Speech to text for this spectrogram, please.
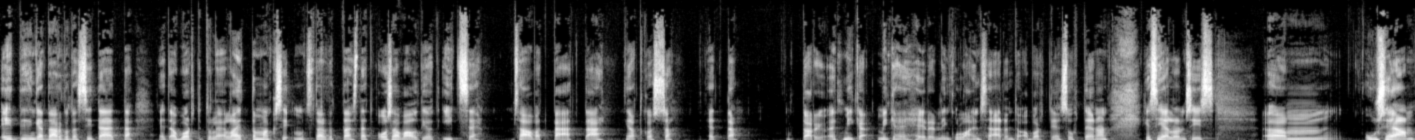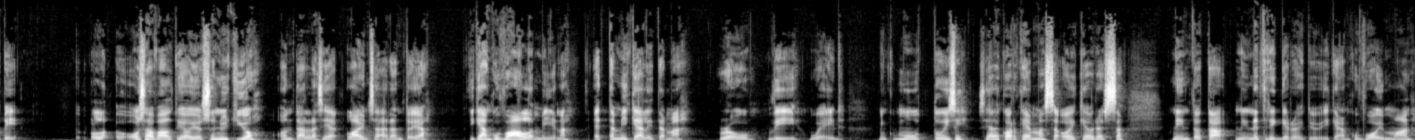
Ei tietenkään tarkoita sitä, että, että abortti tulee laittomaksi, mutta se tarkoittaa sitä, että osavaltiot itse saavat päättää jatkossa, että, tarjo- että mikä, mikä heidän niin kuin lainsäädäntö aborttien suhteen on. Ja siellä on siis äm, useampi osavaltio, jossa nyt jo on tällaisia lainsäädäntöjä ikään kuin valmiina, että mikäli tämä Roe v. Wade niin kuin muuttuisi siellä korkeimmassa oikeudessa, niin, tota, niin ne triggeröityy ikään kuin voimaan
